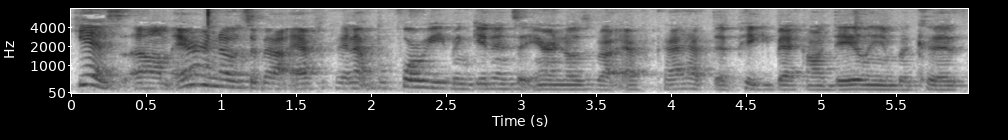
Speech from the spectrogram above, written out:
Yes, um, Aaron knows about Africa. Now, before we even get into Aaron knows about Africa, I have to piggyback on Dalian because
